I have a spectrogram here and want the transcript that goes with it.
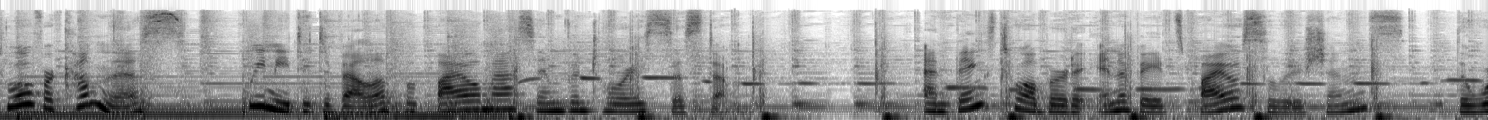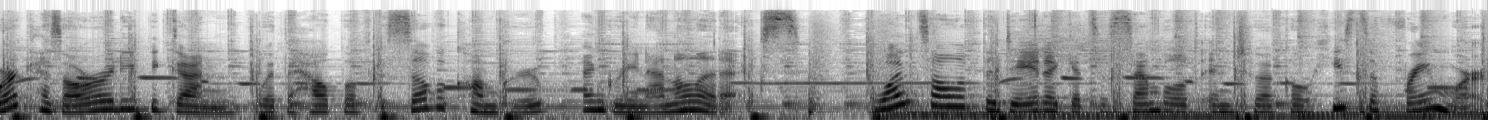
To overcome this, we need to develop a biomass inventory system. And thanks to Alberta Innovates Biosolutions, the work has already begun with the help of the Silvacom Group and Green Analytics. Once all of the data gets assembled into a cohesive framework,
